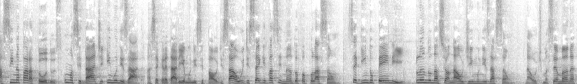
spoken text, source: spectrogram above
Vacina para todos, uma cidade imunizada. A Secretaria Municipal de Saúde segue vacinando a população, seguindo o PNI, Plano Nacional de Imunização. Na última semana,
